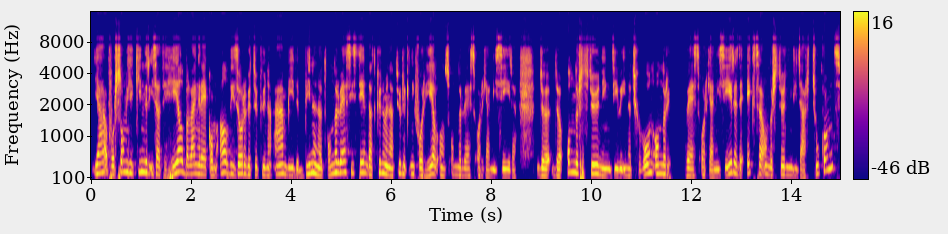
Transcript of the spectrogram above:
Ja, voor sommige kinderen is dat heel belangrijk om al die zorgen te kunnen aanbieden binnen het onderwijssysteem, dat kunnen we natuurlijk niet voor heel ons onderwijs organiseren. De, de ondersteuning die we in het gewoon onderwijs organiseren, de extra ondersteuning die daartoe komt,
